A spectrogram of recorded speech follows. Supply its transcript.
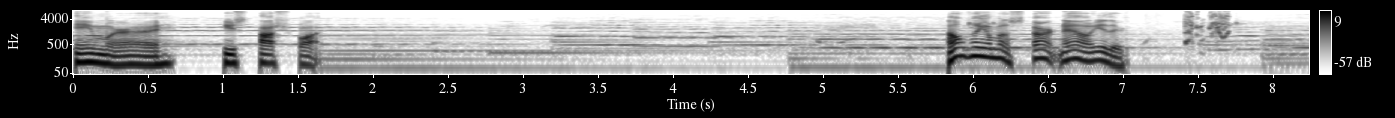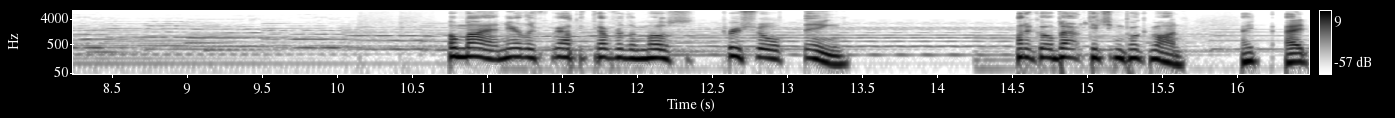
game where I used Oshawott. I don't think I'm going to start now either. Oh my, I nearly forgot to cover the most crucial thing. How to go about catching Pokemon. I, I,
